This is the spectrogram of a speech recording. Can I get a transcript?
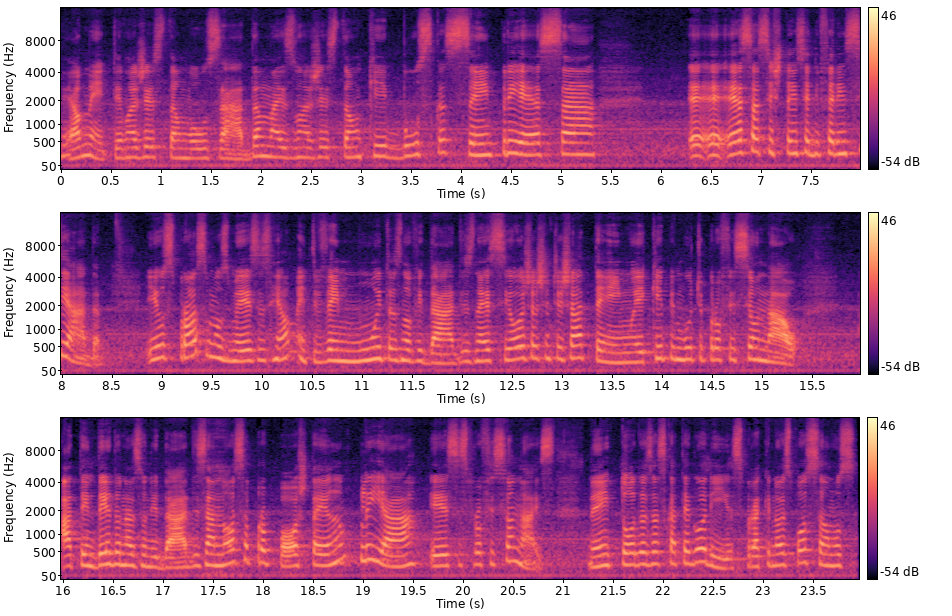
Realmente, é uma gestão ousada, mas uma gestão que busca sempre essa, é, é, essa assistência diferenciada. E os próximos meses realmente vem muitas novidades, né? Se hoje a gente já tem uma equipe multiprofissional atendendo nas unidades, a nossa proposta é ampliar esses profissionais né, em todas as categorias, para que nós possamos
